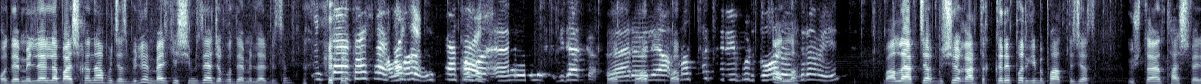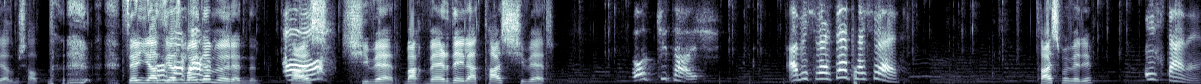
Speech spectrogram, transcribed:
O demirlerle başka ne yapacağız biliyor musun? Belki işimize yarayacak o demirler bizim. Üç tane taş var, fakir, üç tane taş. Bir dakika. Hop, Eğer hop, öyle hop. Creeper doğru Allah. Vallahi yapacak bir şey yok artık. Creeper gibi patlayacağız. 3 tane taş ver yazmış altta. Sen yaz yazmayı da mı öğrendin? Taş, şiver. Bak ver değil ha taş, şiver. Yok ki taş. Abi versene taş ver. Taş mı vereyim? Üç tane.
